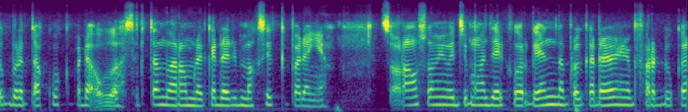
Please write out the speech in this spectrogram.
untuk bertakwa kepada Allah, serta melarang mereka dari maksud kepadanya. Seorang suami wajib mengajari keluarganya tentang perkara yang difardukan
